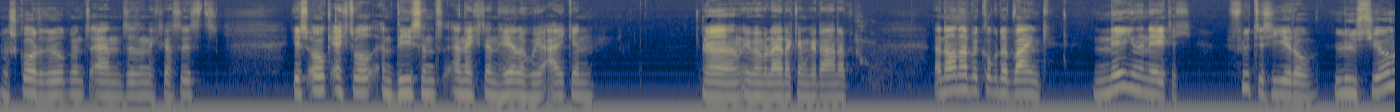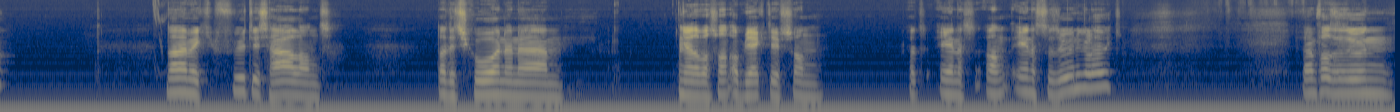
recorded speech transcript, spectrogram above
gescoorde doelpunten en 96 assists. Is ook echt wel een decent en echt een hele goede icon. Uh, ik ben blij dat ik hem gedaan heb. En dan heb ik op de bank 99 Futis Hero Lucio. Dan heb ik Futis Haaland. Dat is gewoon een. Um, ja, dat was van objectief van het ene, van het ene seizoen, geloof ik. Van seizoen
